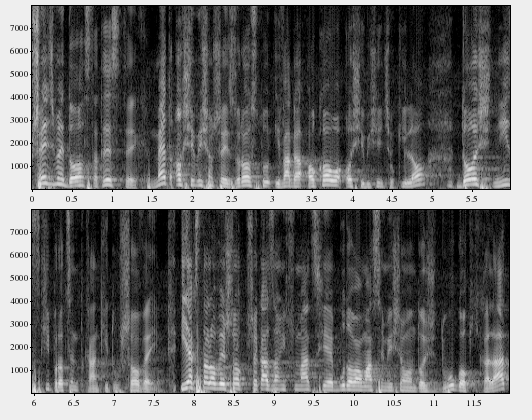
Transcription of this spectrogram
Przejdźmy do statystyk. 1,86 m wzrostu i waga około 80 kg. Dość niski procent tkanki tłuszczowej. I jak stalowy szok przekazał informację, budował masę mięśniową dość długo, kilka lat,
